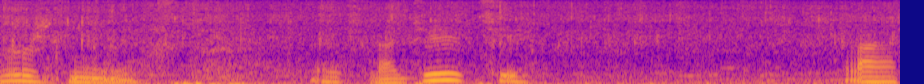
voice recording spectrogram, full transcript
Różnie jest. Jest dla dzieci. Plac.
